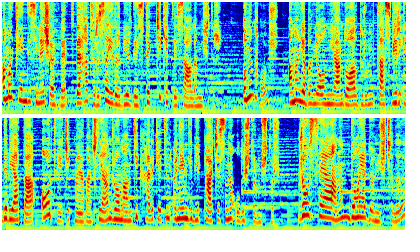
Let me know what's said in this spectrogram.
ama kendisine şöhret ve hatırı sayılır bir destekçi kitle sağlamıştır. Onun hoş ama yabancı olmayan doğal durum tasviri edebiyatta ortaya çıkmaya başlayan romantik hareketin önemli bir parçasını oluşturmuştur. Rousseau'nun doğaya dönüş çılığı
